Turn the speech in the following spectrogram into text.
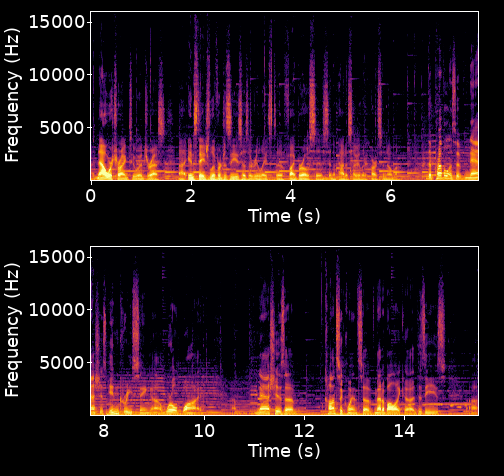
Uh, now we're trying to address uh, end-stage liver disease as it relates to fibrosis and hepatocellular carcinoma. The prevalence of NASH is increasing uh, worldwide. Um, NASH is a consequence of metabolic uh, disease, uh,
